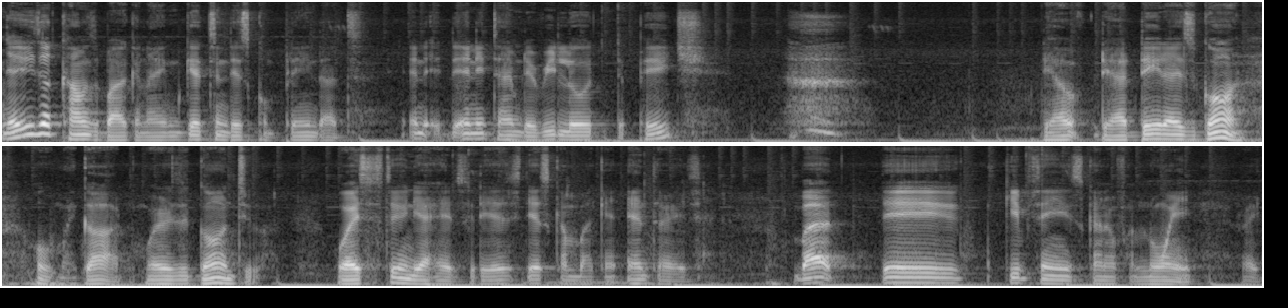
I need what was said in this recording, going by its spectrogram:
the user comes back and I'm getting this complaint that any anytime they reload the page their their data is gone. Oh my god where is it gone to well it's still in their head so they just, just come back and enter it. But they keep saying it's kind of annoying right?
